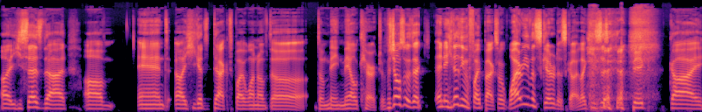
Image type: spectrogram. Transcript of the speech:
uh, he says that, um, and uh, he gets decked by one of the the main male characters, which also is like, and he doesn't even fight back. So why are we even scared of this guy? Like he's this big guy,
